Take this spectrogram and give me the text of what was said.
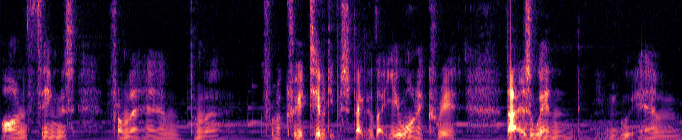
on things from a um, from a from a creativity perspective that you want to create, that is when um,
